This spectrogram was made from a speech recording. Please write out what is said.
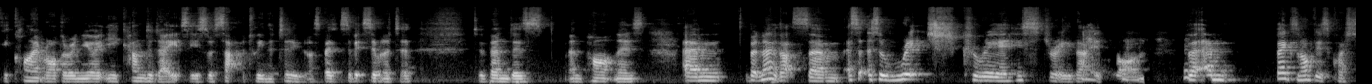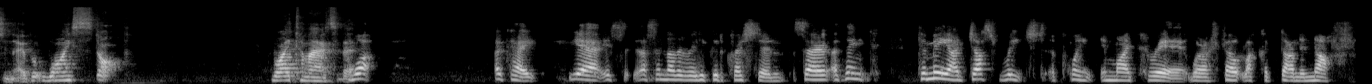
your client rather, and your your candidates. You sort of sat between the two. I suppose it's a bit similar to to vendors and partners. Um, but no, that's um, it's, it's, a rich career history that it's on. But um, begs an obvious question though. But why stop? Why come out of it? What? Okay, yeah, it's that's another really good question. So I think for me, I just reached a point in my career where I felt like I'd done enough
